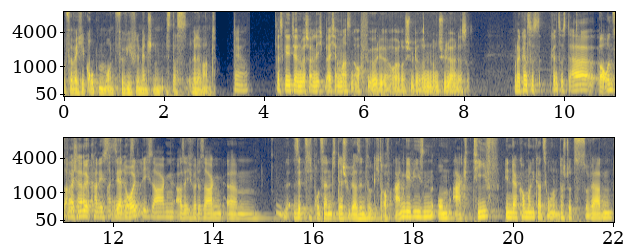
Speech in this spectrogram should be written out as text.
für welche Gruppen und für wie viele Menschen ist das relevant. Ja. Das gilt dann wahrscheinlich gleichermaßen auch für die, eure Schülerinnen und Schüler. Das, oder kannst du es kannst da. Bei uns an der Schule kann ich es sehr deutlich sagen. Also ich würde sagen, ähm, 70 Prozent der Schüler sind wirklich darauf angewiesen, um aktiv in der Kommunikation unterstützt zu werden.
